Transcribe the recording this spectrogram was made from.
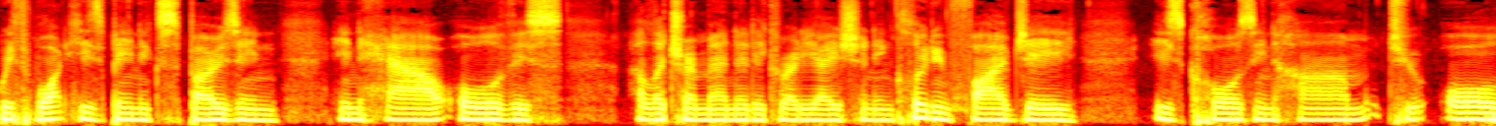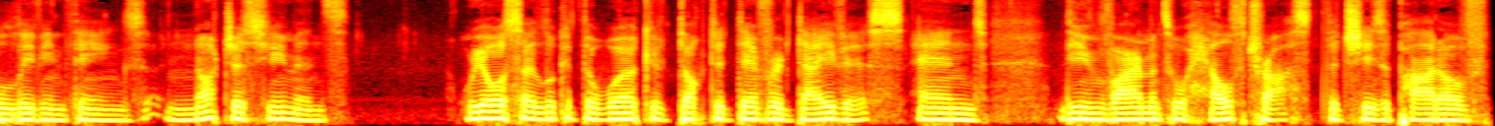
with what he's been exposing in how all of this electromagnetic radiation, including 5G, is causing harm to all living things, not just humans. We also look at the work of Dr. Devra Davis and the Environmental Health Trust that she's a part of,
